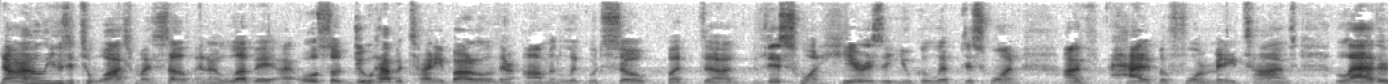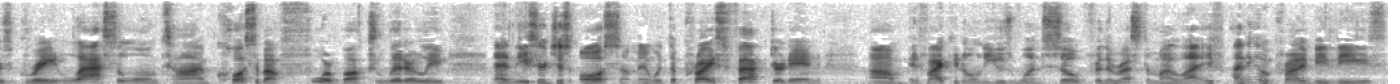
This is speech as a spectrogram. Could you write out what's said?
Now, I only use it to wash myself, and I love it. I also do have a tiny bottle of their almond liquid soap, but uh, this one here is a eucalyptus one. I've had it before many times. Lather's great, lasts a long time, costs about four bucks literally, and these are just awesome. And with the price factored in, um, if I could only use one soap for the rest of my life, I think it would probably be these.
